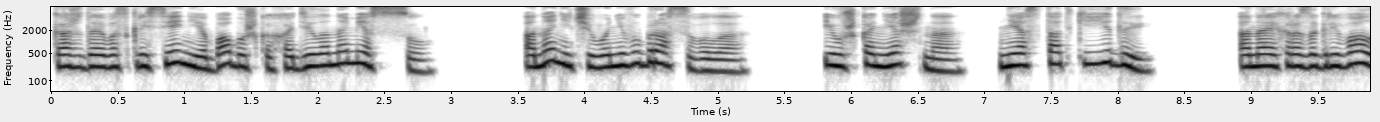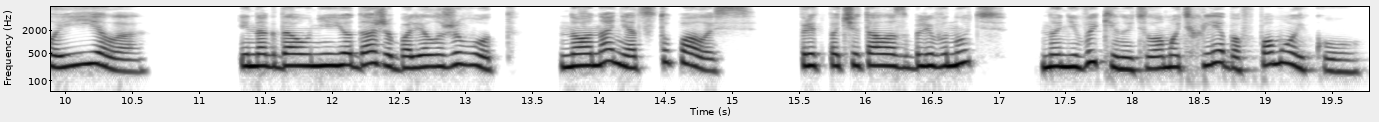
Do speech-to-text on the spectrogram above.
Каждое воскресенье бабушка ходила на мессу. Она ничего не выбрасывала. И уж, конечно, не остатки еды. Она их разогревала и ела. Иногда у нее даже болел живот, но она не отступалась. Предпочитала сблевнуть, но не выкинуть ломоть хлеба в помойку.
